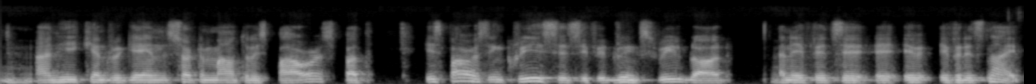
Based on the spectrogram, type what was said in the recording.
Mhm. and he can regain a certain amount of his powers. But his powers increases if he drinks real blood, and if it's a, if, if it is night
